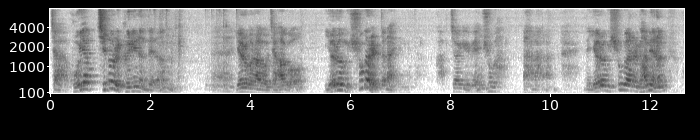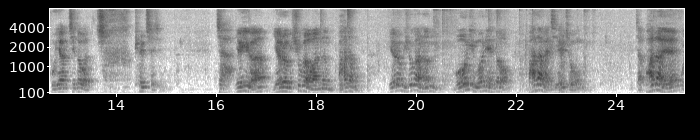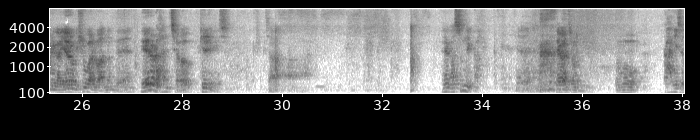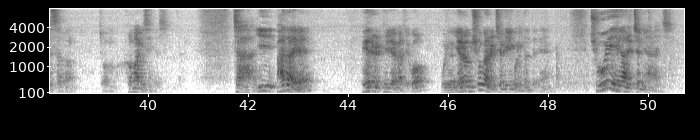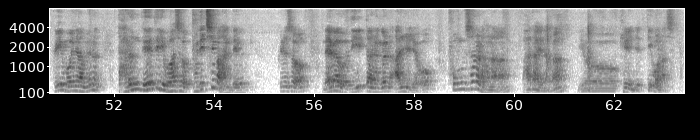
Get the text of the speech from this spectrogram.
자, 구약 지도를 그리는 데는 에, 여러분하고 저하고 여름 휴가를 떠나야 됩니다. 갑자기 웬 휴가? 근데 여름 휴가를 가면은 구약 지도가 쫙 펼쳐집니다. 자, 여기가 여름 휴가 왔는 바다입니다. 여름 휴가는 뭐니 뭐니 해도 바다가 제일 좋은 겁니다. 자, 바다에 우리가 여름 휴가를 왔는데 배를 한 척 빌리겠습니다. 자, 배 갔습니까? 예, 배가 좀 너무 강해져서 좀 험하게 생겼습니다. 자, 이 바다에 배를 빌려가지고 우리가 여름 휴가를 즐기고 있는데 주의해야 할 점이 하나 있어. 그게 뭐냐면은 다른 배들이 와서 부딪히면 안 되거든요. 그래서 내가 어디 있다는 걸 알리려고 풍선을 하나 바다에다가 이렇게 이제 띄워놨습니다.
